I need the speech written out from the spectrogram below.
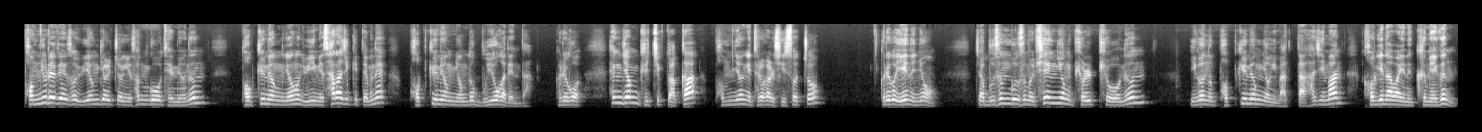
법률에 대해서 위헌 결정이 선고되면은 법규 명령은 위임이 사라졌기 때문에 법규 명령도 무효가 된다. 그리고 행정 규칙도 아까 법령에 들어갈 수 있었죠. 그리고 얘는요. 자, 무슨 무슨을 시행령 별표는 이거는 법규 명령이 맞다. 하지만 거기 나와 있는 금액은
